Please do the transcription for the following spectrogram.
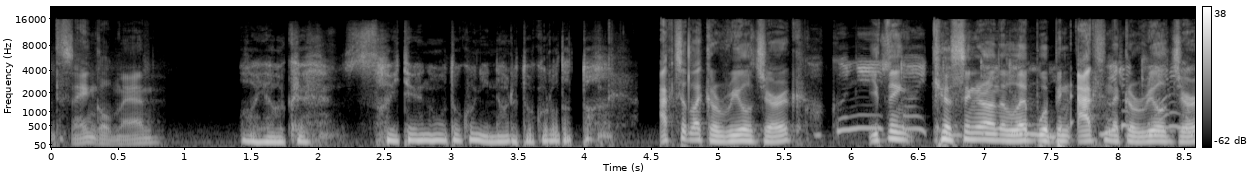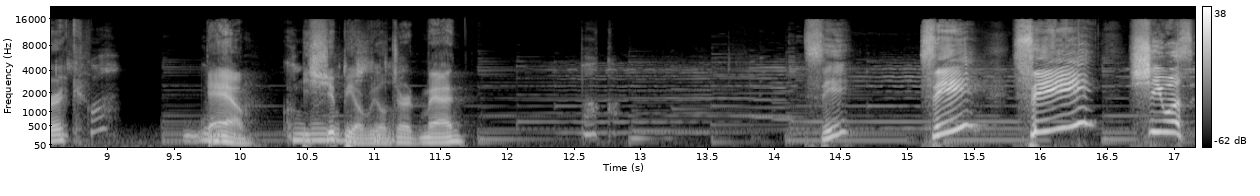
This angle, man. 危うく最低の男になるところだった Acted like a real jerk. 確認 You したい think と kissing her on the lip would been acting 見 like a る real 気あるんで jerk? すか Damn. 考え He should be a 事 real してた jerk, man. バカ See? See? See? She was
